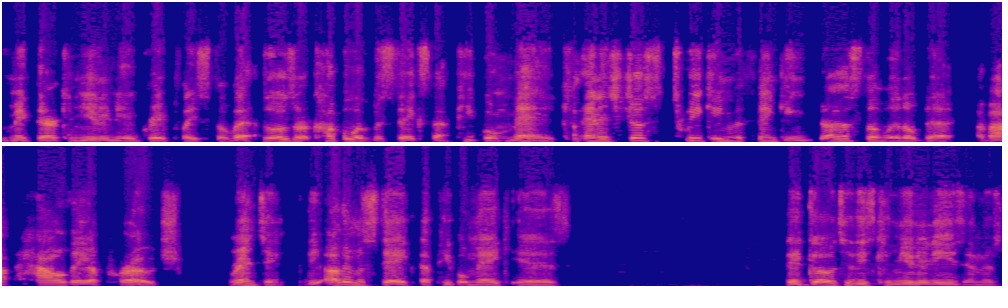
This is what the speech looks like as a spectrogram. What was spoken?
make their community a great place to live. Those are a couple of mistakes that people make. And it's just tweaking the thinking just a little bit about how they approach renting. The other mistake that people make is they go to these communities and there's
